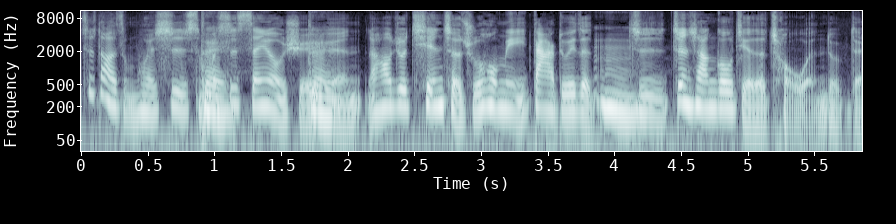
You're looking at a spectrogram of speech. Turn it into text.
这到底怎么回事？什么是森友学员？然后就牵扯出后面一大堆的，嗯是政商勾结的丑闻，对不对？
